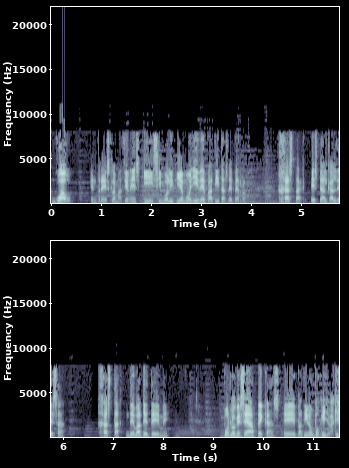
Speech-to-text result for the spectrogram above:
¡Guau! Entre exclamaciones y, emoji de patitas de perro. Hashtag este alcaldesa. Hashtag debate TM. Por lo que sea, Pecas eh, patinó un poquillo aquí.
